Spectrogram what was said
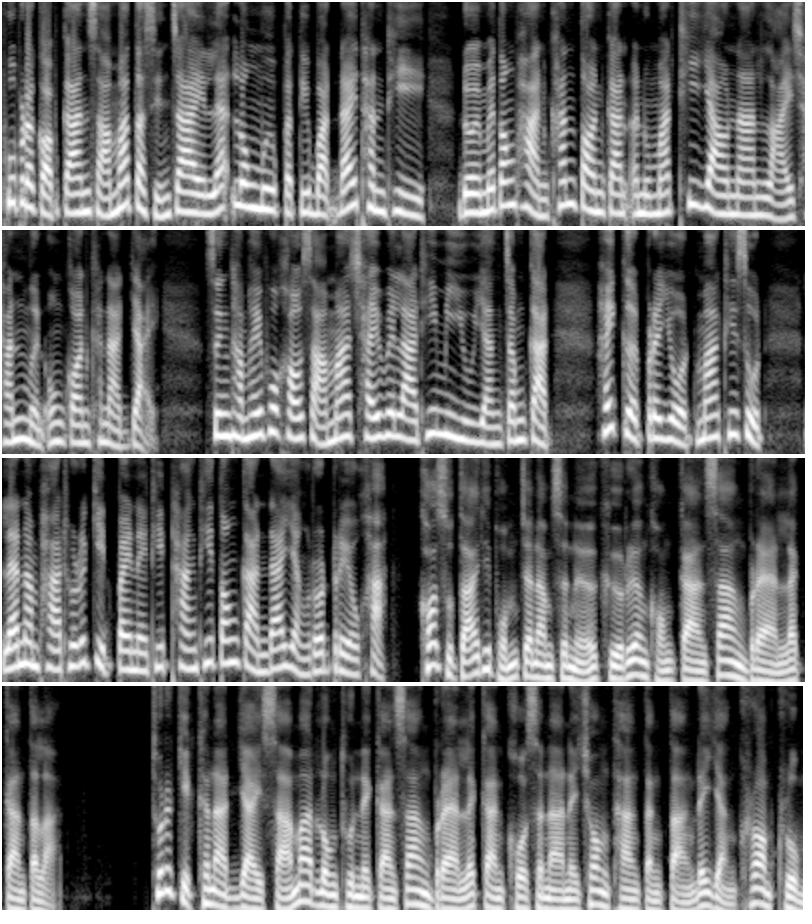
ผู้ประกอบการสามารถตัดสินใจและลงมือปฏิบัติได้ทันที โดยไม่ต้องผ่านขั้นตอนการอนุมัติที่ยาวนานหลายชั้นเหมือนองค์กรขนาดใหญ่ ซึ่งทำให้พวกเขาสามารถใช้เวลาที่มีอยู่อย่างจำกัด ให้เกิดประโยชน์มากที่สุด และนำพาธุรกิจไปในทิศทางที่ต้องการได้อย่างรวดเร็วค่ะ ข้อสุดท้ายที่ผมจะนำเสนอคือเรื่องของการสร้างแบรนด์และการตลาด ธุรกิจขนาดใหญ่สามารถลงทุนในการสร้างแบรนด์และการโฆษณาในช่องทางต่าง ๆ ได้อย่างครอบคลุม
